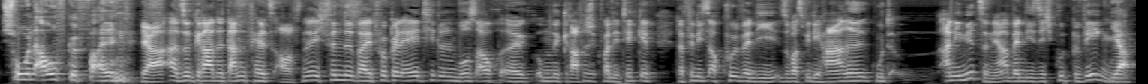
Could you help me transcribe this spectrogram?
schon aufgefallen. Ja, also gerade dann fällt's auf. Ne? Ich finde bei AAA-Titeln, wo es auch äh, um eine grafische Qualität geht, da finde ich es auch cool, wenn die sowas wie die Haare gut animiert sind, ja, wenn die sich gut bewegen, Ja.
